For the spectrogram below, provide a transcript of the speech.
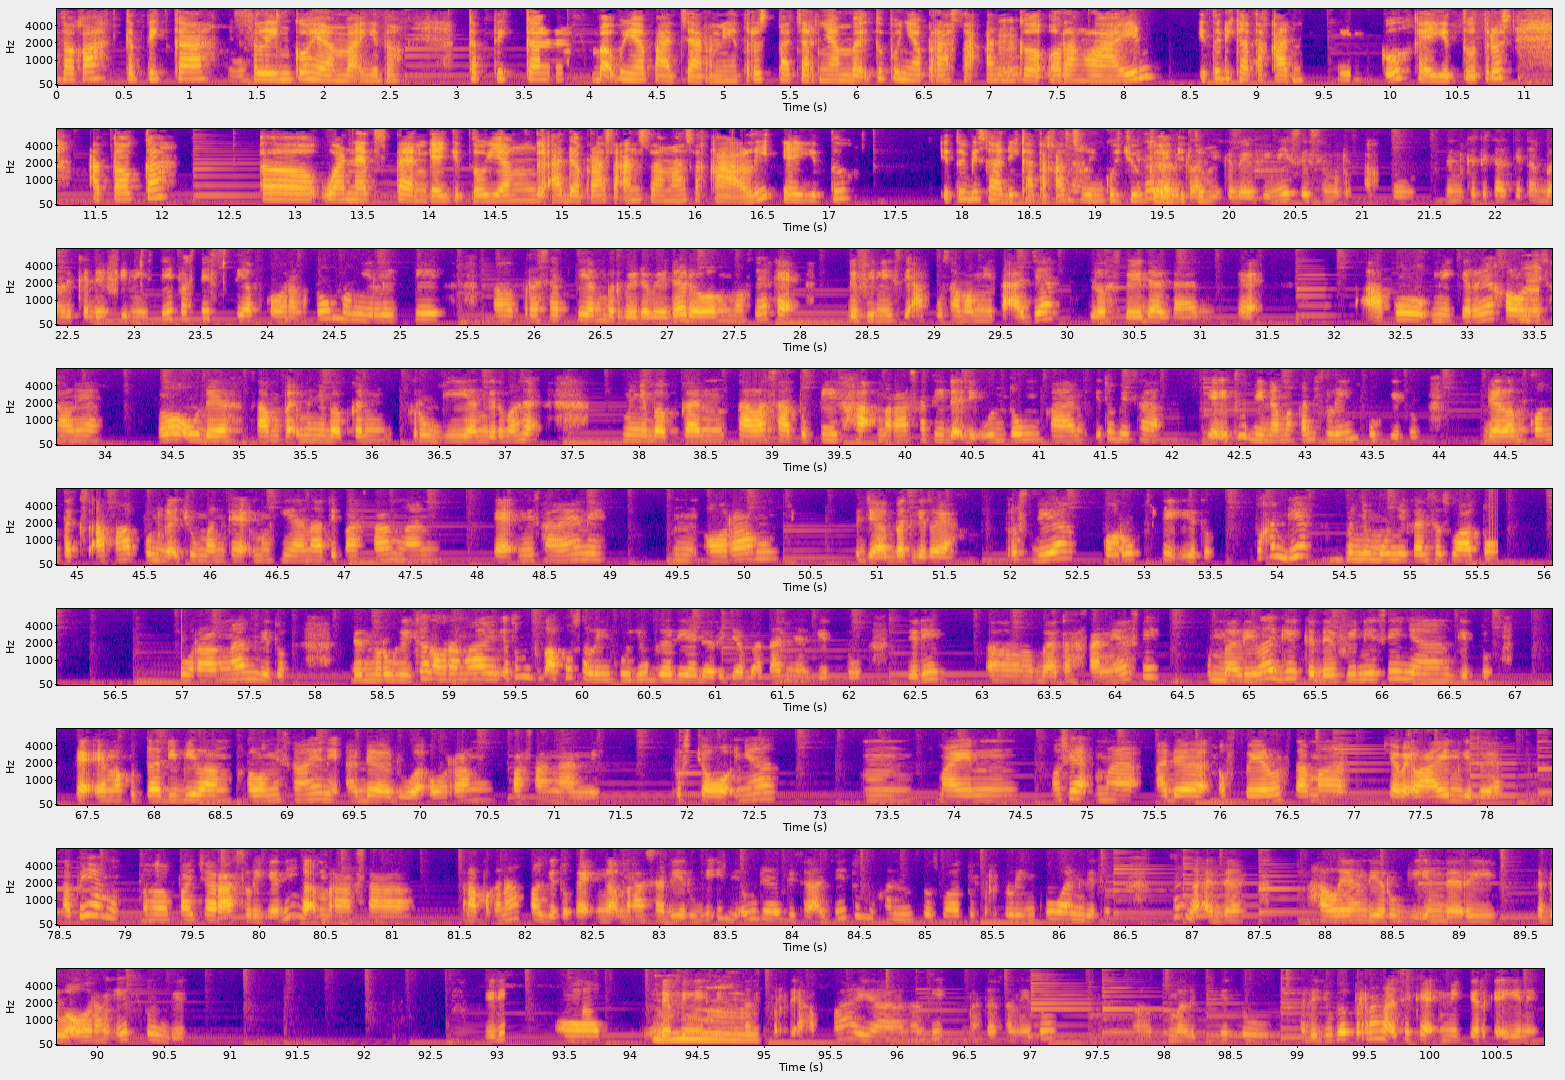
Ataukah ketika iya. selingkuh ya mbak gitu ketika mbak punya pacar nih terus pacarnya mbak itu punya perasaan hmm. ke orang lain itu dikatakan selingkuh kayak gitu terus ataukah uh, one night stand kayak gitu yang nggak ada perasaan sama sekali kayak gitu itu bisa dikatakan nah, selingkuh juga kita gitu. lagi ke definisi sih menurut aku. Dan ketika kita balik ke definisi, pasti setiap orang tuh memiliki uh, persepsi yang berbeda-beda dong. Maksudnya kayak definisi aku sama Mita aja jelas beda kan. Kayak aku mikirnya kalau hmm. misalnya lo udah sampai menyebabkan kerugian gitu masa menyebabkan salah satu pihak merasa tidak diuntungkan itu bisa ya itu dinamakan selingkuh gitu. Dalam konteks apa pun nggak cuman kayak mengkhianati pasangan. Kayak misalnya nih hmm, orang pejabat gitu ya terus dia korupsi gitu. Itu kan dia menyembunyikan sesuatu kurangan gitu dan merugikan orang lain. Itu menurut aku selingkuh juga dia dari jabatannya gitu. Jadi uh, batasannya sih kembali lagi ke definisinya gitu. Kayak yang aku tadi bilang kalau misalnya nih ada dua orang pasangan nih terus cowoknya mm, main maksudnya ma ada affair sama cewek lain gitu ya. Tapi yang uh, pacar aslinya ini nggak merasa kenapa kenapa gitu kayak nggak merasa dirugiin ya udah bisa aja itu bukan sesuatu perselingkuhan gitu. Kan nggak ada hal yang dirugiin dari kedua orang itu gitu. Jadi uh, definisi hmm. kita seperti apa ya nanti batasan itu uh, kembali ke situ. Ada juga pernah nggak sih kayak mikir kayak gini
